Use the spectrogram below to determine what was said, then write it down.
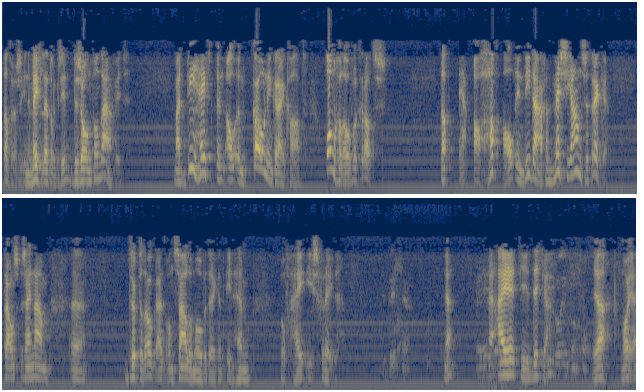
Dat was in de meest letterlijke zin de zoon van David. Maar die heeft een, al een koninkrijk gehad, ongelooflijk groots. Dat had al in die dagen messiaanse trekken. Trouwens, zijn naam uh, drukt dat ook uit, want Salomo betekent in hem of hij is vrede. Dit jaar. Ja? Hij heet hier dit jaar. Ja, mooi hè?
